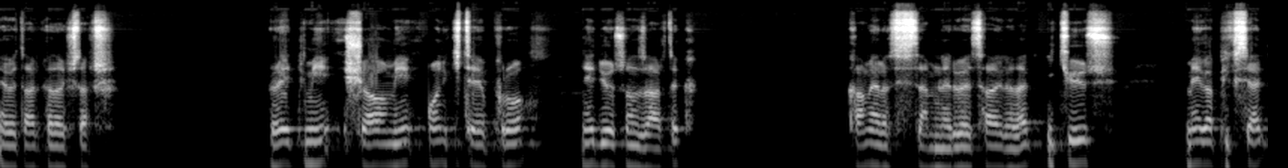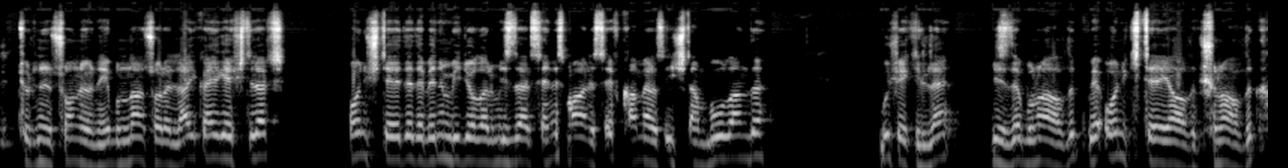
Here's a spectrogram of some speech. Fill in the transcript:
Evet arkadaşlar. Redmi, Xiaomi 12T Pro ne diyorsanız artık kamera sistemleri vesaireler 200 megapiksel türünün son örneği. Bundan sonra Leica'ya geçtiler. 13T'de de benim videolarımı izlerseniz maalesef kamerası içten buğulandı. Bu şekilde biz de bunu aldık ve 12T'yi aldık. Şunu aldık.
